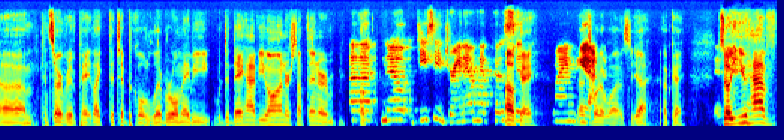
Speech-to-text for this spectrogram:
um conservative pay like the typical liberal maybe did they have you on or something or Uh, no, DC Draino had posted okay mine. that's yeah. what it was. Yeah. Okay. So you have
